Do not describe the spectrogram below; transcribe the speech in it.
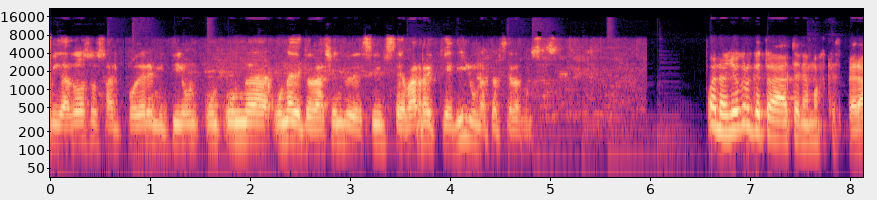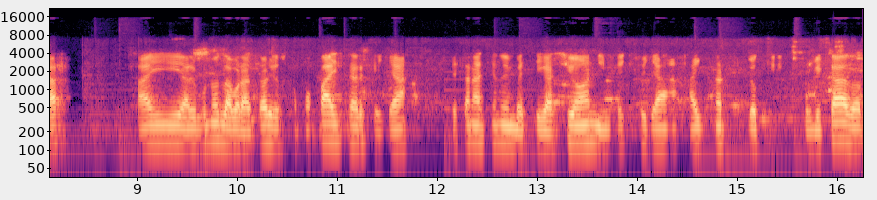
cuidadosos al poder emitir una, una declaración de decir se va a requerir una tercera dosis? Bueno, yo creo que todavía tenemos que esperar. Hay algunos laboratorios como Pfizer que ya están haciendo investigación y de hecho ya hay un artículo publicado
